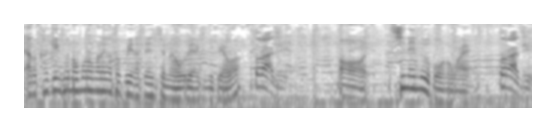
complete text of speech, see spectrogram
あの、掛布のモノマネが得意な店主のおる焼肉屋は？トラジ。あー、シネヌーボーの前。トラジ、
